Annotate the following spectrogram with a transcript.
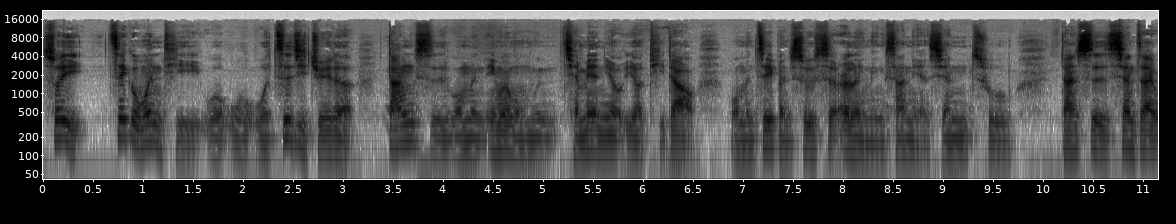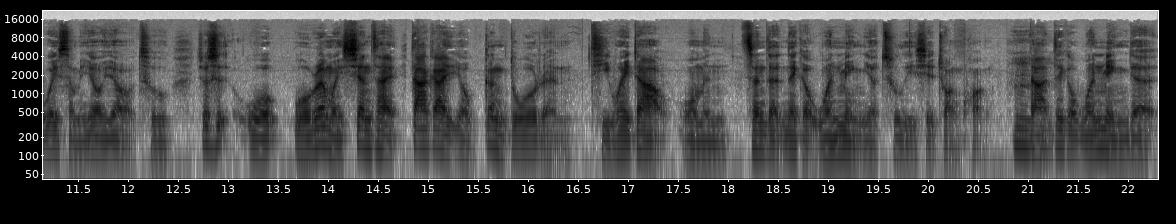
所以这个问题，我我我自己觉得，当时我们，因为我们前面有有提到，我们这本书是二零零三年先出。但是现在为什么又要出？就是我我认为现在大概有更多人体会到我们真的那个文明有出了一些状况。嗯，那这个文明的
